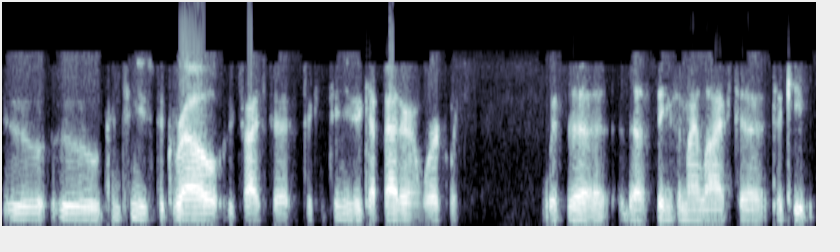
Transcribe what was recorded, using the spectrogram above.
who who continues to grow, who tries to to continue to get better and work with with the the things in my life to to keep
